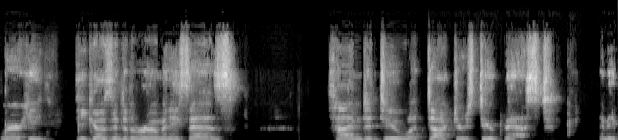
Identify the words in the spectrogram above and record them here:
where he he goes into the room and he says, "Time to do what doctors do best." And he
